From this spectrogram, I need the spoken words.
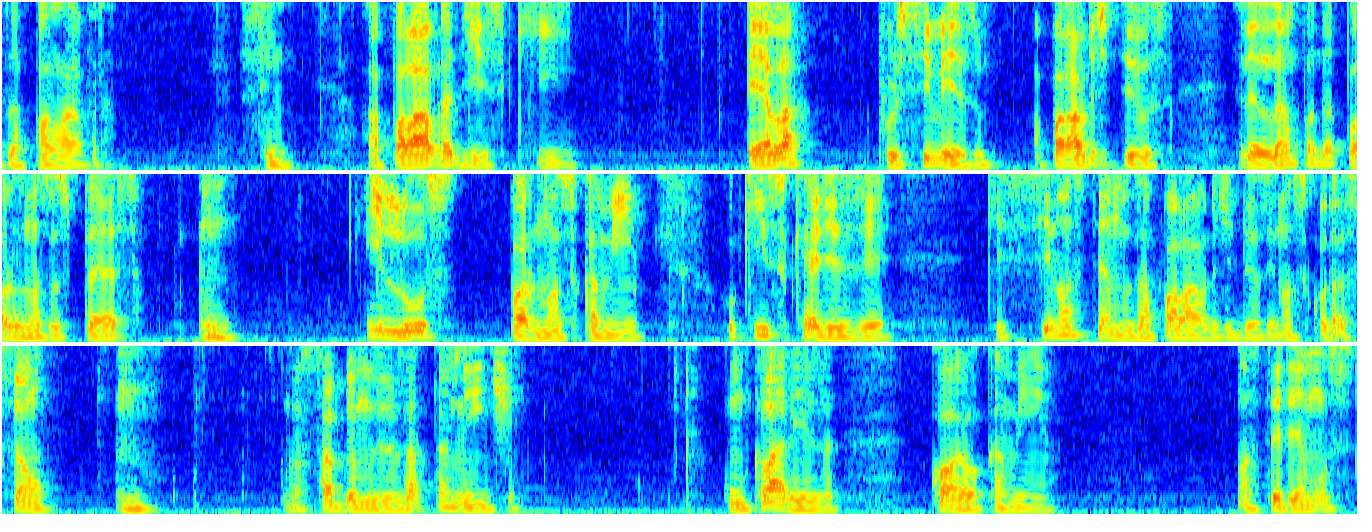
da palavra. Sim, a palavra diz que ela, por si mesma, a palavra de Deus, ela é lâmpada para os nossos pés e luz para o nosso caminho. O que isso quer dizer? Que se nós temos a palavra de Deus em nosso coração, nós sabemos exatamente, com clareza, qual é o caminho. Nós teremos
